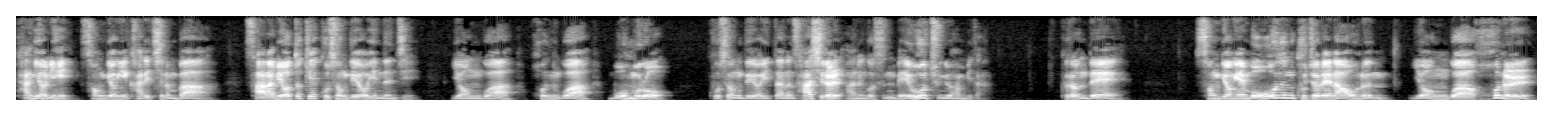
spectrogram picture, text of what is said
당연히 성경이 가르치는 바 사람이 어떻게 구성되어 있는지 영과 혼과 몸으로 구성되어 있다는 사실을 아는 것은 매우 중요합니다. 그런데 성경의 모든 구절에 나오는 영과 혼을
